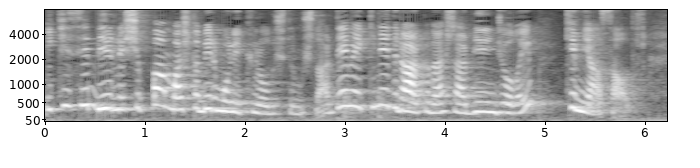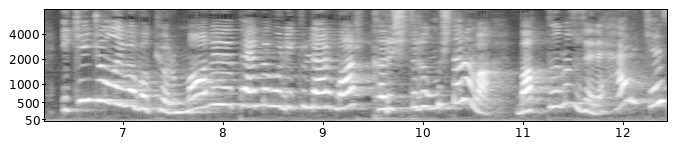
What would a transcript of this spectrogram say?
İkisi birleşip bambaşka bir molekül oluşturmuşlar. Demek ki nedir arkadaşlar birinci olayım? Kimyasaldır. İkinci olayıma bakıyorum. Mavi ve pembe moleküller var. Karıştırılmışlar ama baktığınız üzere herkes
